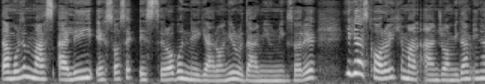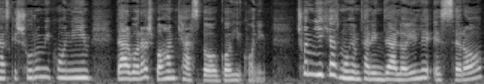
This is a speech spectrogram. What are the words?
در مورد مسئله احساس استراب و نگرانی رو در میون می‌گذاره یکی از کارهایی که من انجام میدم این هست که شروع می‌کنیم دربارش با هم کسب آگاهی کنیم. چون یکی از مهمترین دلایل استراب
